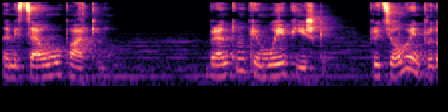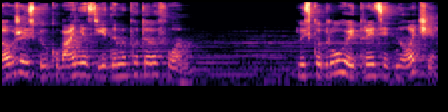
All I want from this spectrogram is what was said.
на місцевому паркінгу. Брендон прямує пішки. При цьому він продовжує спілкування з рідними по телефону. Близько 2.30 ночі,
